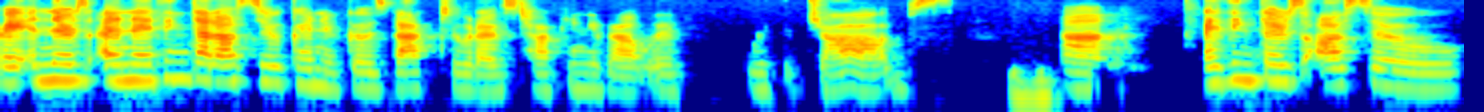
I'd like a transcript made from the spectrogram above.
right. And there's and I think that also kind of goes back to what I was talking about with with the jobs. Mm-hmm. Um, I think there's also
